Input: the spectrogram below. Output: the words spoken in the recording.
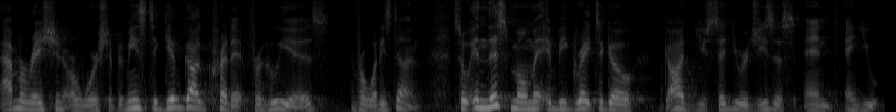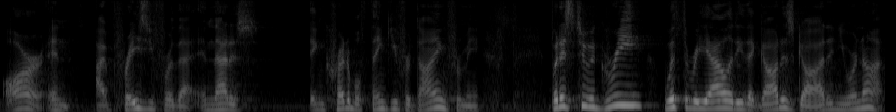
admiration, or worship. It means to give God credit for who He is and for what He's done. So in this moment, it'd be great to go, God, you said you were Jesus, and, and you are, and I praise you for that. And that is incredible. Thank you for dying for me. But it's to agree with the reality that God is God and you are not.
